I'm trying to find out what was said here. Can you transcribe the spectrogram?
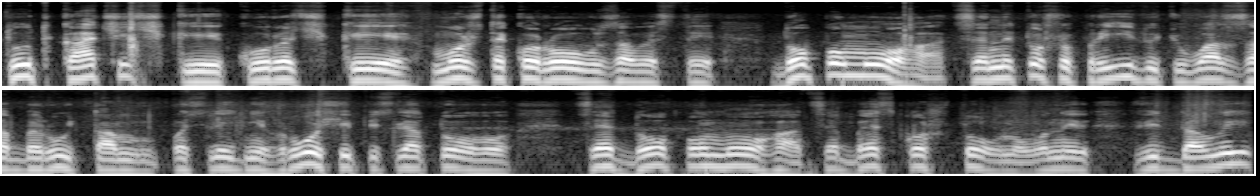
Тут качечки, курочки, можете корову завести. Допомога. Це не то, що приїдуть, у вас заберуть там останні гроші після того. Це допомога, це безкоштовно. Вони віддали,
